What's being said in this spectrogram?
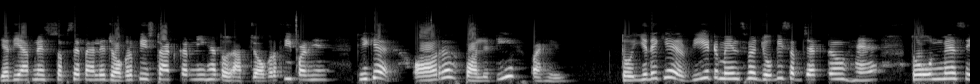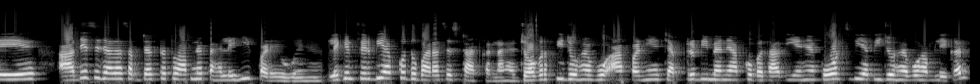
यदि आपने सबसे पहले जोग्राफी स्टार्ट करनी है तो आप जोग्राफी पढ़ें, ठीक है? और पॉलिटी पढ़ें। तो ये देखिए, रीट मेंस में जो भी सब्जेक्ट हैं तो उनमें से आधे से ज़्यादा सब्जेक्ट तो आपने पहले ही पढ़े हुए हैं। लेकिन फिर भी आपको दोबारा से स्टार्ट करना है। जोग्राफी जो है वो आप पढ़े चैप्टर भी मैंने आपको बता दिए हैं। कोर्स भी अभी जो है वो हम लेकर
